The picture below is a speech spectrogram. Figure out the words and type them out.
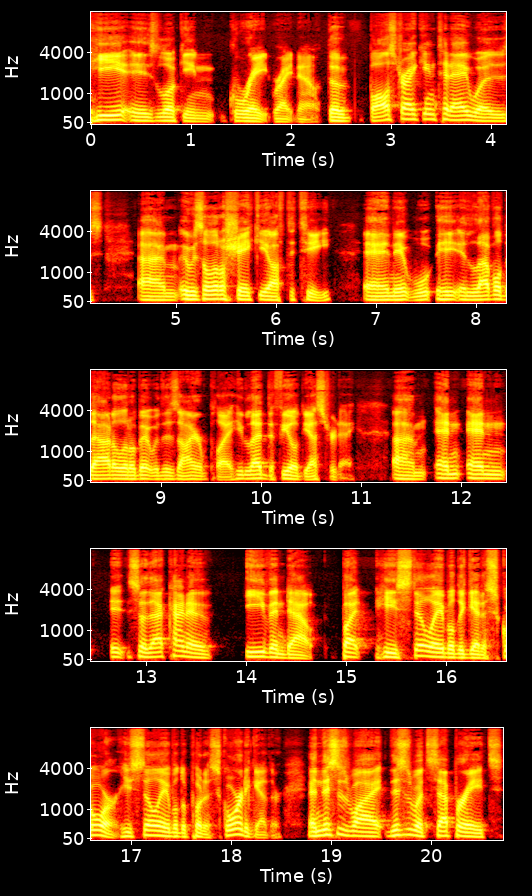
he is looking great right now. The ball striking today was um, it was a little shaky off the tee, and it it leveled out a little bit with his iron play. He led the field yesterday, um, and and it, so that kind of evened out. But he's still able to get a score. He's still able to put a score together, and this is why this is what separates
